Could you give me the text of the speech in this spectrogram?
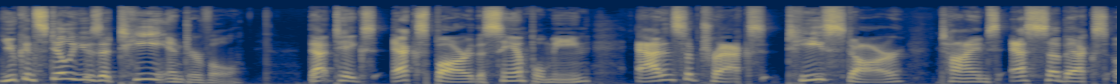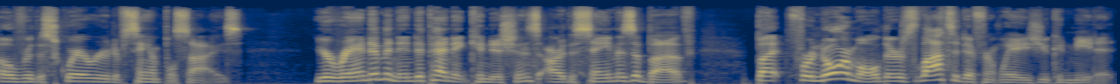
you can still use a t interval. That takes x bar, the sample mean, add and subtracts t star times s sub x over the square root of sample size. Your random and independent conditions are the same as above, but for normal, there's lots of different ways you could meet it.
